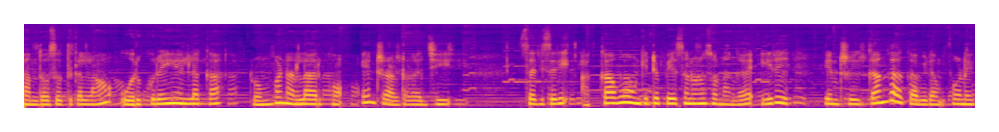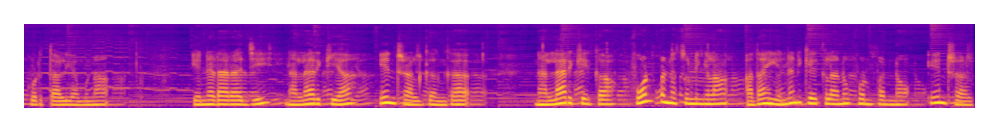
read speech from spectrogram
சந்தோஷத்துக்கெல்லாம் ஒரு குறையும் இல்லைக்கா ரொம்ப நல்லா இருக்கும் என்றாள் ராஜி. சரி சரி அக்காவும் உங்ககிட்ட பேசணும்னு சொன்னாங்க இரு என்று கங்கா அக்காவிடம் போனை கொடுத்தாள் யமுனா. என்னடா ராஜி நல்லா இருக்கியா? என்றாள் கங்கா. நல்லா இருக்கேன்க்கா ஃபோன் பண்ண சொன்னீங்களாம் அதான் என்னன்னு கேட்கலான்னு ஃபோன் பண்ணோம் என்றாள்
